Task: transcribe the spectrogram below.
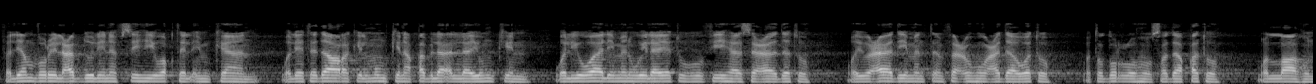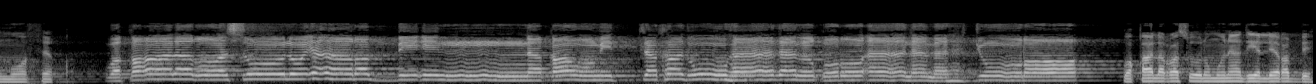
فلينظر العبد لنفسه وقت الإمكان وليتدارك الممكن قبل أن لا يمكن وليوالي من ولايته فيها سعادته ويعادي من تنفعه عداوته وتضره صداقته. والله الموفق. وقال الرسول يا رب إن قوم اتخذوا هذا القرآن مهجورا. وقال الرسول مناديا لربه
